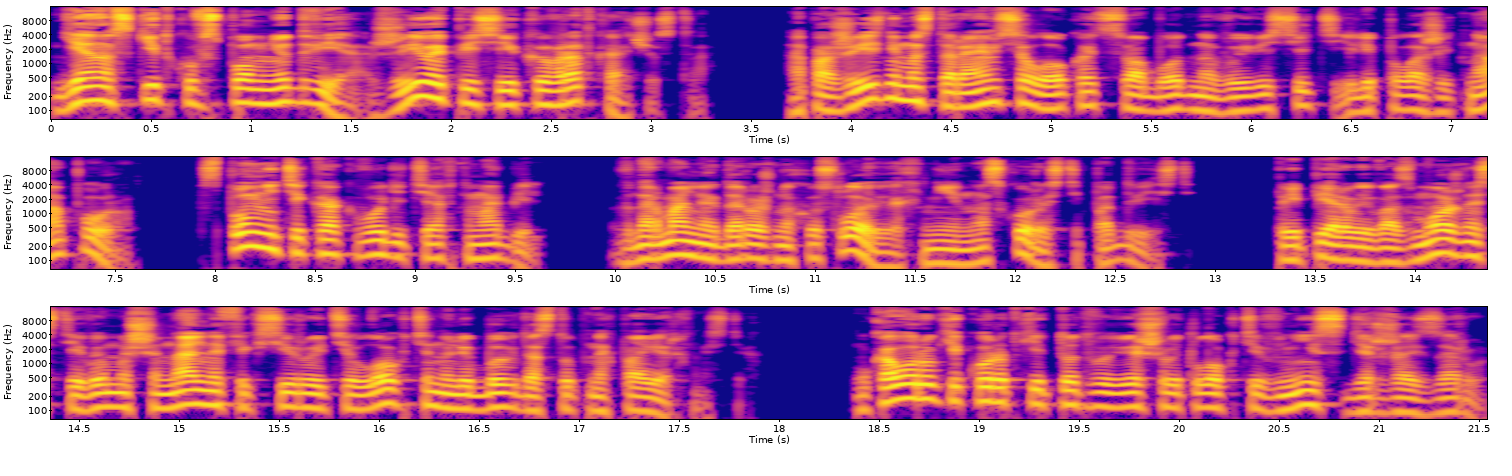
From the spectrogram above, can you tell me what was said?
Я на вскидку вспомню две: живопись и ковроткачество. А по жизни мы стараемся локоть свободно вывесить или положить на опору. Вспомните, как водите автомобиль. В нормальных дорожных условиях, не на скорости под 200. При первой возможности вы машинально фиксируете локти на любых доступных поверхностях. У кого руки короткие, тот вывешивает локти вниз, держась за руль.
